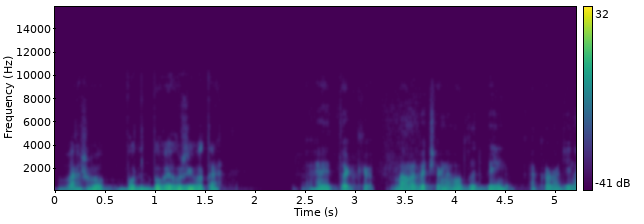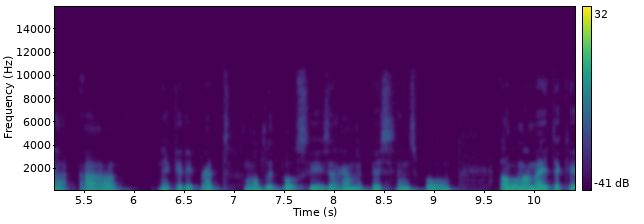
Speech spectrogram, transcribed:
vášho modlitbového života? Hej, tak máme večerné modlitby ako rodina a niekedy pred modlitbou si zahráme pieseň spolu, alebo máme aj také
